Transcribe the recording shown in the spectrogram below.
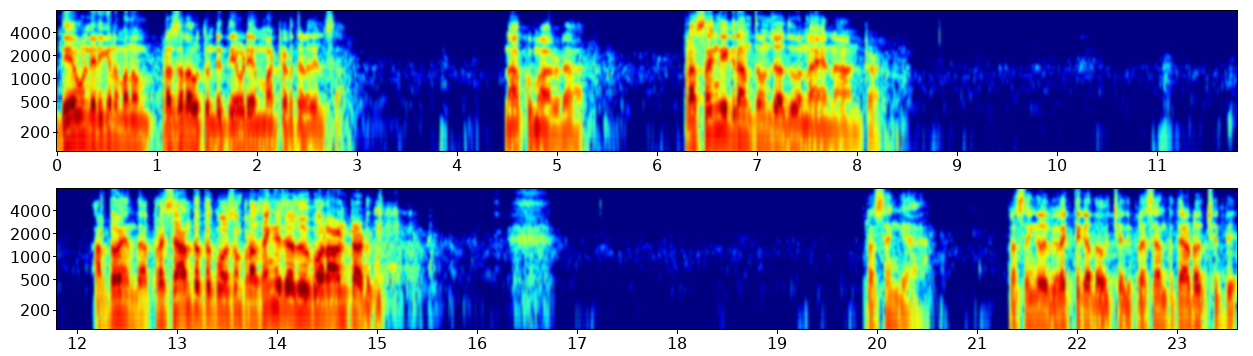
దేవుణ్ణి ఎరిగిన మనం ప్రెజర్ అవుతుంటే దేవుడు ఏం మాట్లాడతాడో తెలుసా? నా కుమారుడా ప్రసంగి గ్రంథం చదువు నాయన అంటాడు. అర్థమైందా? ప్రశాంతత కోసం ప్రసంగి చదువుకోరా అంటాడు. ప్రసంగ? ప్రసంగిలో విరక్తి కదా వచ్చేది? ప్రశాంతత తేడా వచ్చింది?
